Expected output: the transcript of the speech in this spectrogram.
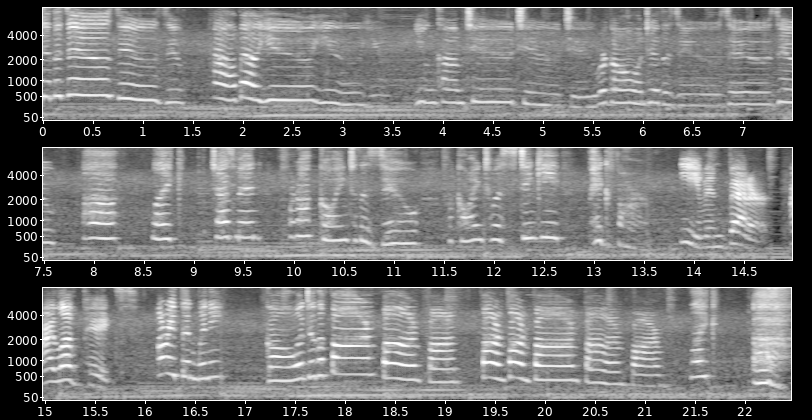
to the zoo, zoo, zoo. How about you, you, you? You can come too, too, too. We're going to the zoo, zoo, zoo. Uh, like, Jasmine, we're not going to the zoo. We're going to a stinky pig farm. Even better. I love pigs. All right then, Winnie. Going to the farm, farm, farm, farm, farm, farm, farm, farm. Like, ah.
